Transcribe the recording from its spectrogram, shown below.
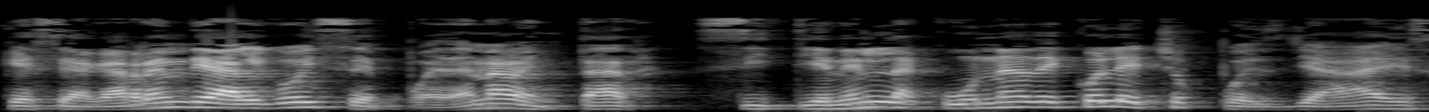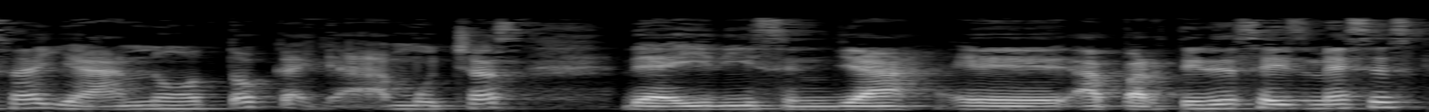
que se agarren de algo y se puedan aventar. Si tienen la cuna de colecho, pues ya esa ya no toca. Ya muchas de ahí dicen ya, eh, a partir de seis meses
